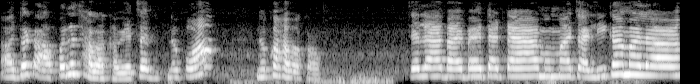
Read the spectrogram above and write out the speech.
आता का आपणच हवा खाऊया. चल नको हा? नको हवा खाऊ. चला बाय बाय टाटा. मम्मा चालली का मला?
